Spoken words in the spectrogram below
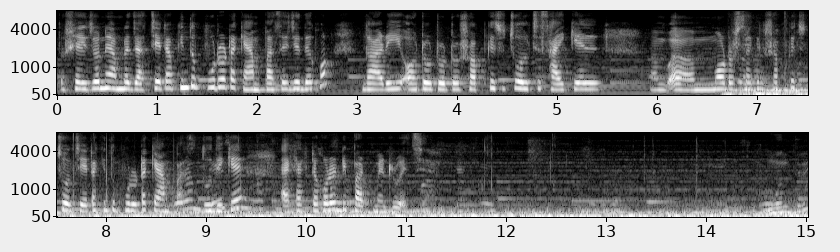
তো সেই জন্য আমরা যাচ্ছি। এটা কিন্তু পুরোটা ক্যাম্পাসে, যে দেখুন, গাড়ি অটো টোটো সব কিছু চলছে, সাইকেল মোটর সাইকেল সব কিছু চলছে। এটা কিন্তু পুরোটা ক্যাম্পাস দুদিকে এক একটা করে ডিপার্টমেন্ট রয়েছে। মন্ত্রী?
